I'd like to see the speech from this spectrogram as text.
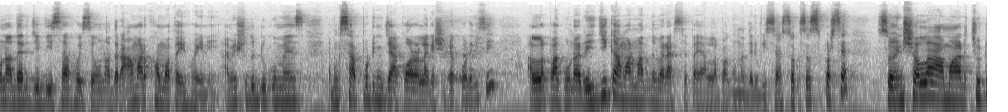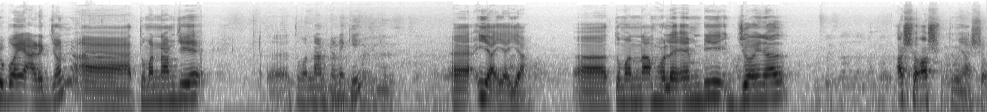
ওনাদের যে ভিসা হয়েছে, ওনাদের আমার ক্ষমতাই হয়নি আমি শুধু ডকুমেন্টস এবং সাপোর্টিং যা করা লাগে সেটা করে দিছি। আল্লাহ পাক ওনার রিজিক আমার মাধ্যমে রাখছে, তাই আল্লাহ পাক ওনাদের ভিসা সাকসেস করছে। সো ইনশাল্লাহ আমার ছোটো ভাই আরেকজন তোমার নাম যে তোমার নামটা নাকি? ইয়া ইয়া ইয়া। তোমার নাম হলো এমডি জয়নাল আসো আসো, তুমি আসো।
